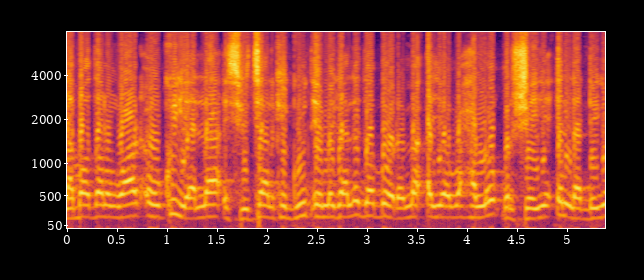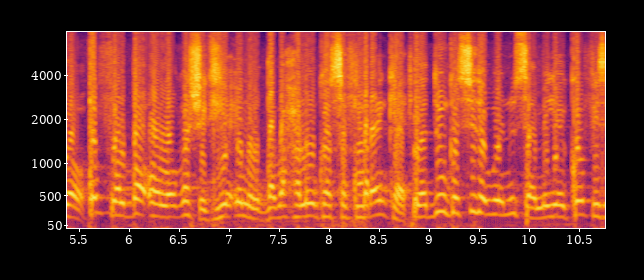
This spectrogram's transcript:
labadan waadh oo ku yaalla isbitaalka guud ee magaalada boorama ayaa waxaa loo qorsheeyey in la dhigo. Qof walba oo looga shakiyo inuu qabo xanuunka safmareenka ee adduunka sida weyn u saameeyey covid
